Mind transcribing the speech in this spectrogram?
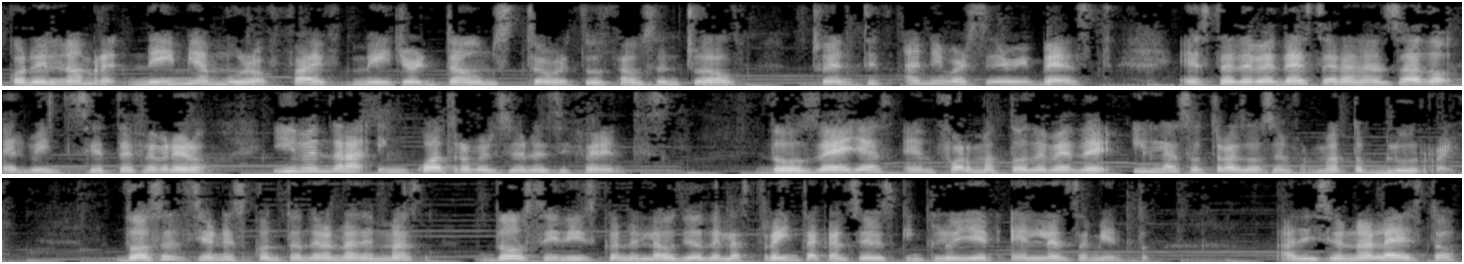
Con el nombre Neimi Amuro 5 Major Domes Tour 2012 20th Anniversary Best, este DVD será lanzado el 27 de febrero y vendrá en cuatro versiones diferentes, dos de ellas en formato DVD y las otras dos en formato Blu-ray. Dos ediciones contendrán además dos CDs con el audio de las 30 canciones que incluyen el lanzamiento, Adicional a esto,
